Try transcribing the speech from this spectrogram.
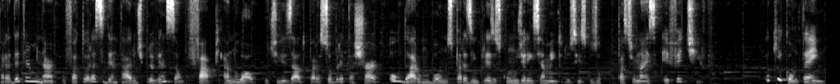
para determinar o fator acidentário de prevenção, FAP, anual, utilizado para sobretaxar ou dar um bônus para as empresas com um gerenciamento dos riscos ocupacionais efetivo. O que contém?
